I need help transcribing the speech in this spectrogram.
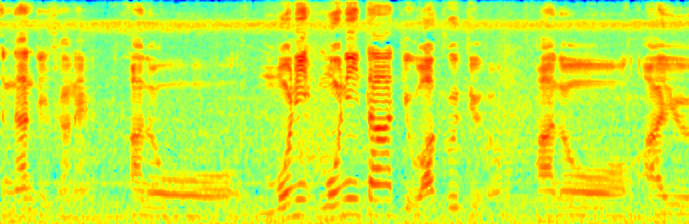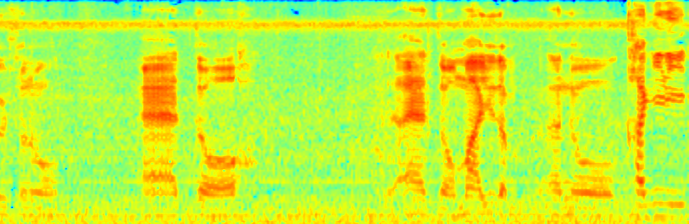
何て言うんですかね。あのモニモニターっていう枠っていうの？あのああいうそのえー、っとえー、っとまあ言うたあの限り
